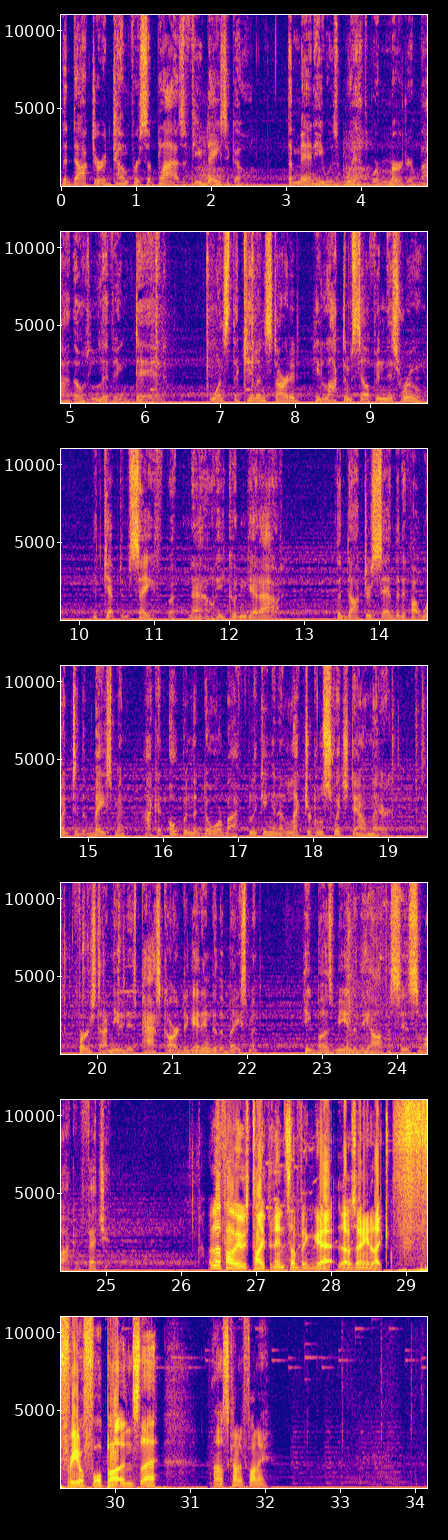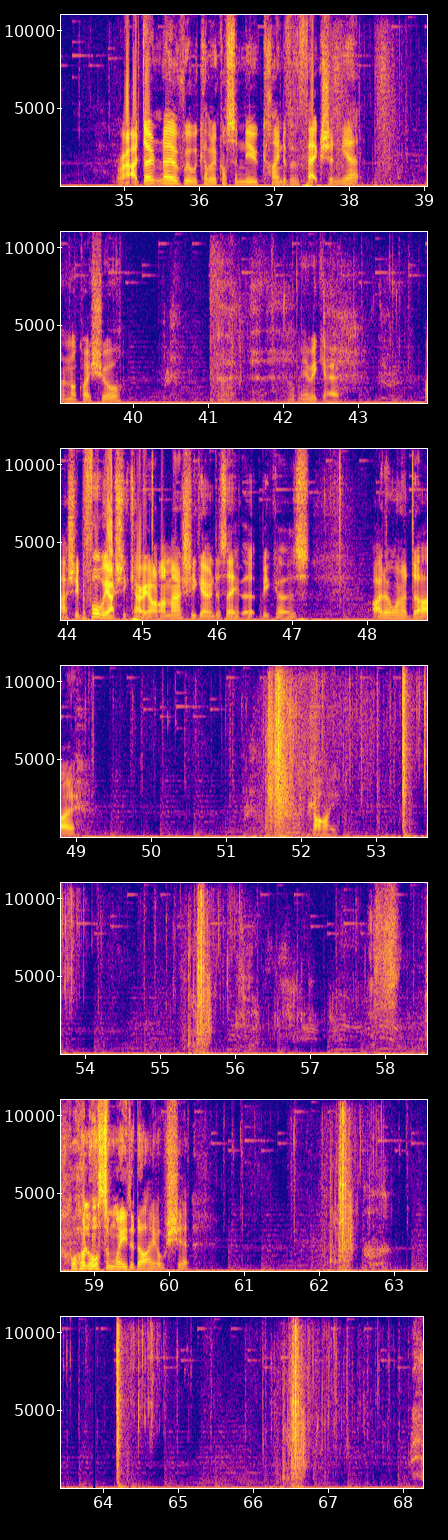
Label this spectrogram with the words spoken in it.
The doctor had come for supplies a few days ago. The men he was with were murdered by those living dead. Once the killing started, he locked himself in this room. It kept him safe, but now he couldn't get out. The doctor said that if I went to the basement, I could open the door by flicking an electrical switch down there. First, I needed his pass card to get into the basement, he buzzed me into the offices so I could fetch it. I love how he was typing in something, yeah, there was only like three or four buttons there. That was kind of funny. Right, I don't know if we were coming across a new kind of infection yet. I'm not quite sure. Oh, here we go. Actually, before we actually carry on, I'm actually going to save it because I don't want to die. Die. what an awesome way to die. Oh shit.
